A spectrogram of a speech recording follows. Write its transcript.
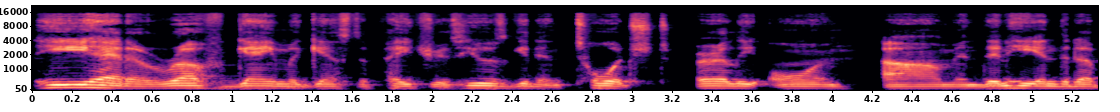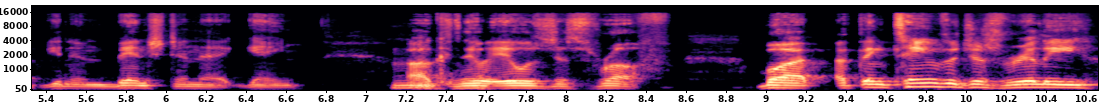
he had a rough game against the Patriots. He was getting torched early on, um, and then he ended up getting benched in that game because uh, mm. it, it, was just rough. But I think teams are just really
